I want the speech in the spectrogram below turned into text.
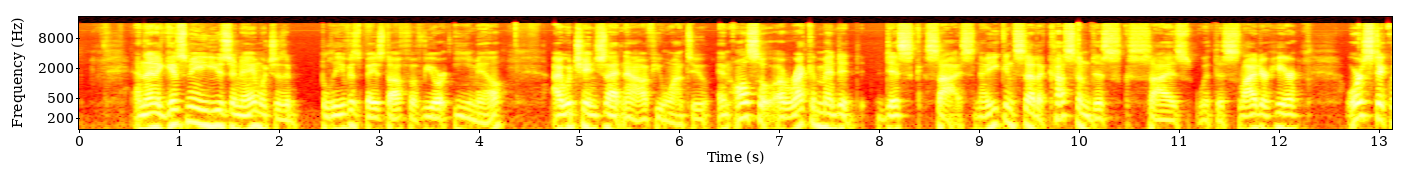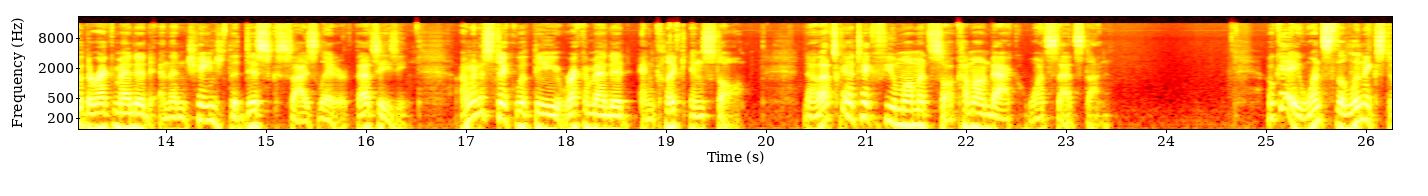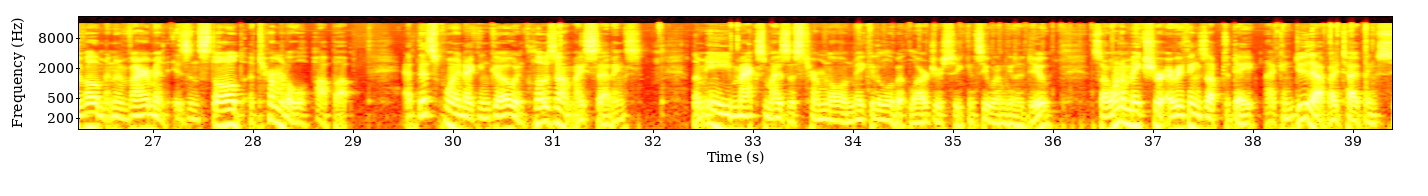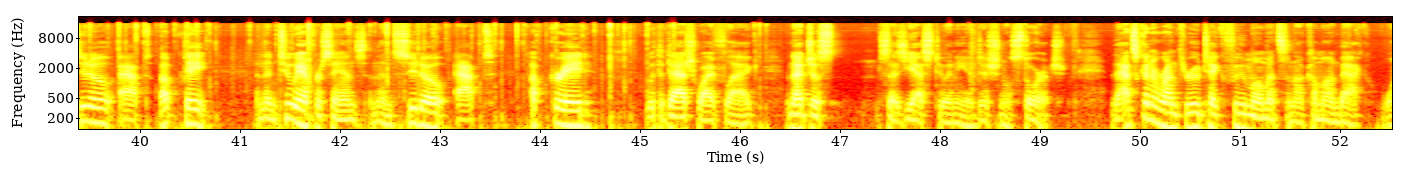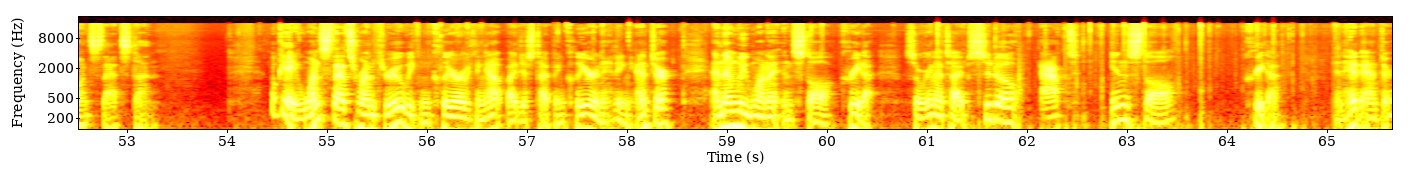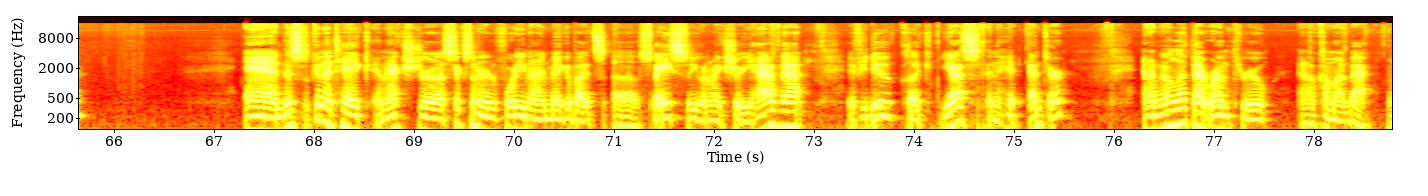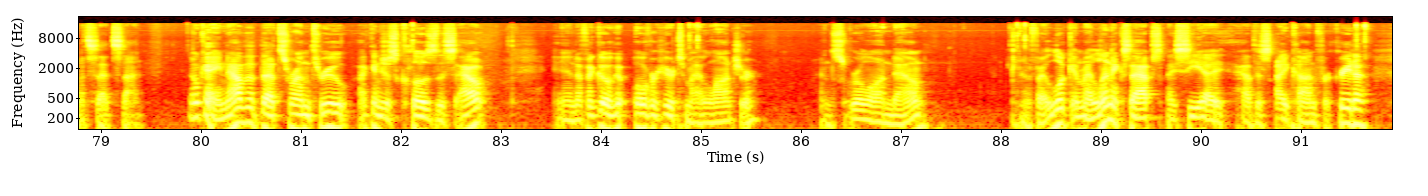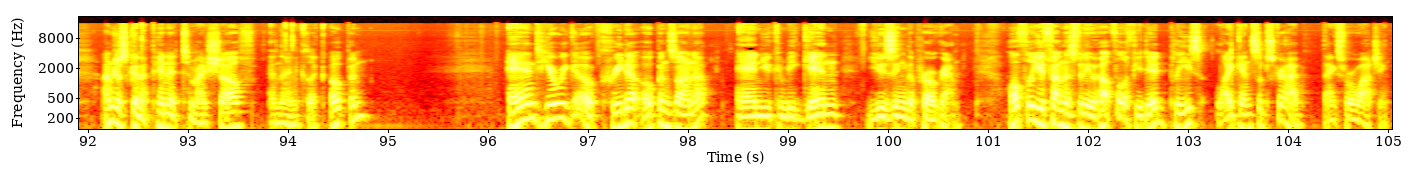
And then it gives me a username, which is, I believe is based off of your email. I would change that now if you want to. And also a recommended disk size. Now you can set a custom disk size with this slider here, or stick with the recommended and then change the disk size later. That's easy. I'm going to stick with the recommended and click install. Now that's going to take a few moments, so I'll come on back once that's done. Okay, once the Linux development environment is installed, a terminal will pop up. At this point, I can go and close out my settings. Let me maximize this terminal and make it a little bit larger so you can see what I'm going to do. So I want to make sure everything's up to date. I can do that by typing sudo apt update and then two ampersands and then sudo apt upgrade with the dash y flag. And that just says yes to any additional storage. That's going to run through, take a few moments, and I'll come on back once that's done. Okay, once that's run through, we can clear everything out by just typing clear and hitting enter. And then we want to install Krita. So we're going to type sudo apt install Krita and hit enter. And this is going to take an extra 649 megabytes of space, so you want to make sure you have that. If you do, click yes and hit enter. And I'm going to let that run through, and I'll come on back once that's done. Okay, now that that's run through, I can just close this out and if I go over here to my launcher and scroll on down, and if I look in my Linux apps, I see I have this icon for Krita. I'm just going to pin it to my shelf and then click open. And here we go. Krita opens on up and you can begin using the program. Hopefully you found this video helpful. If you did, please like and subscribe. Thanks for watching.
